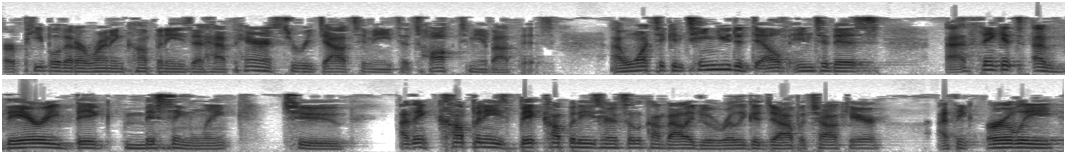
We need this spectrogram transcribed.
or people that are running companies that have parents to reach out to me to talk to me about this. I want to continue to delve into this. I think it's a very big missing link to I think companies, big companies here in Silicon Valley do a really good job with childcare. I think early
